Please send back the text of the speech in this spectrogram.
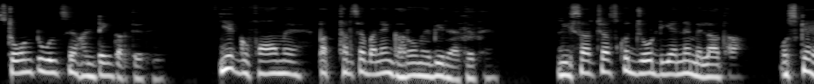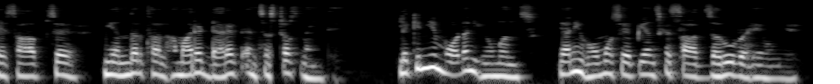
स्टोन टूल से हंटिंग करते थे। ये गुफाओं में, पत्थर से बने घरों में भी रहते थे। रिसर्चर्स को जो डीएनए मिला था, उसके हिसाब से नियंदरथल हमारे डायरेक्ट एंसेस्टर्स नहीं थे। लेकिन ये मॉडर्न ह्यूमंस यानी होमोसेपियंस के साथ ज़रूर रहे होंगे।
